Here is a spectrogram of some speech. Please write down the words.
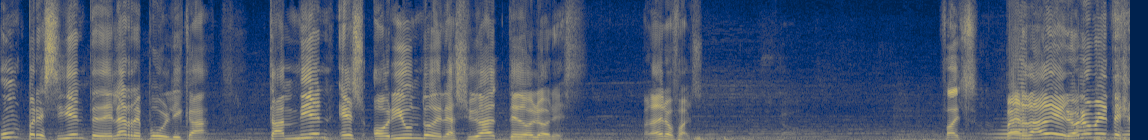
Un presidente de la República también es oriundo de la ciudad de Dolores. ¿Verdadero o falso? Falso. Verdadero, no mete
